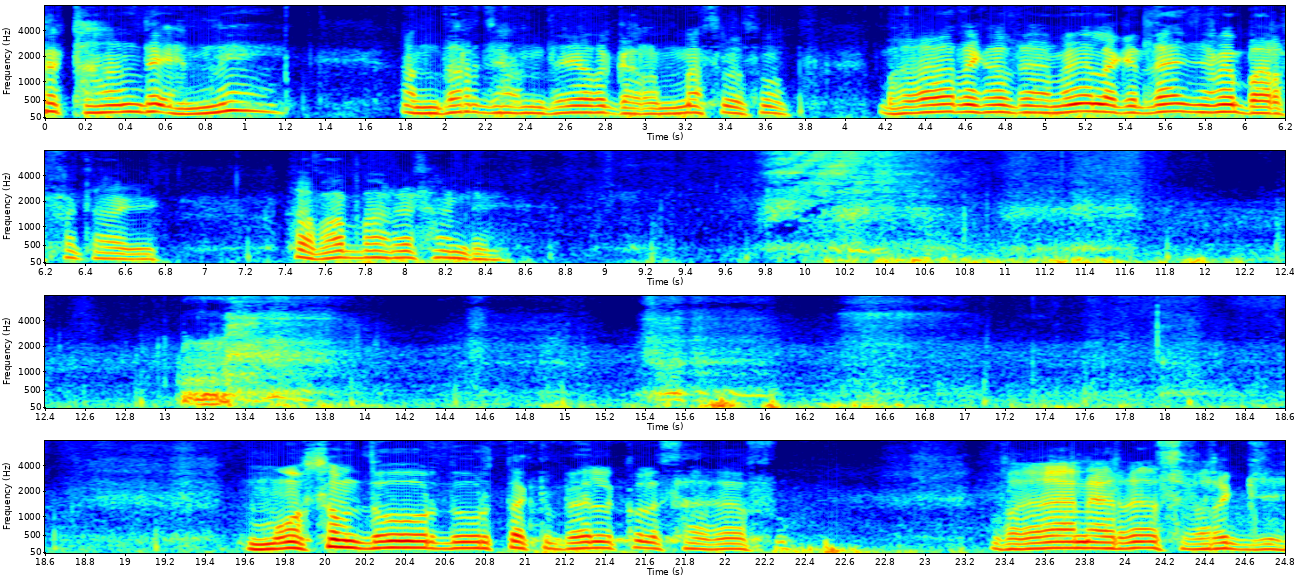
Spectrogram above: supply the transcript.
ਇੱਥੇ ਠੰਡ ਇੰਨੀ ਅੰਦਰ ਜਾਂਦੇ ਆ ਗਰਮ ਮਹਿਸੂਸ ਹੋ ਬਾਹਰ ਨਿਕਲਦੇ ਐਵੇਂ ਲੱਗਦਾ ਜਿਵੇਂ ਬਰਫ਼ ਚ ਆ ਗਈ ਹਵਾ ਬੜਾ ਠੰਡ ਮੌਸਮ ਦੂਰ ਦੂਰ ਤੱਕ ਬਿਲਕੁਲ ਸਾਫ਼। ਵਾਨ ਰਸ ਵਰਗੇ।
